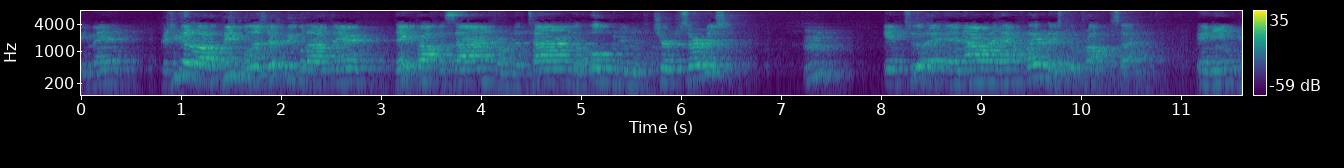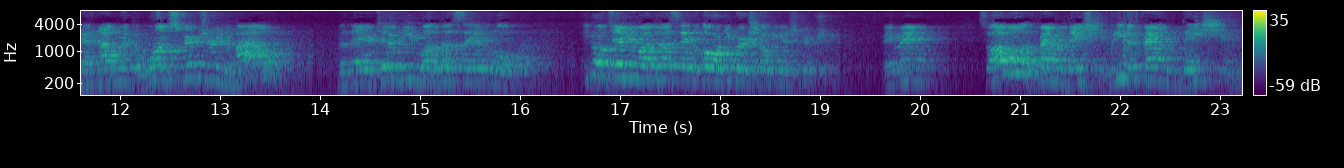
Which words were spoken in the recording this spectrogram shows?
Amen? Because you got a lot of people, there's, there's people out there, they prophesy from the time of opening of the church service hmm, an hour and a half later, they still prophesy. And it has not went to one scripture in the Bible, but they are telling you what thus saith the Lord. You're going to tell me what thus saith the Lord, you better show me a scripture. Amen? We need a foundation.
